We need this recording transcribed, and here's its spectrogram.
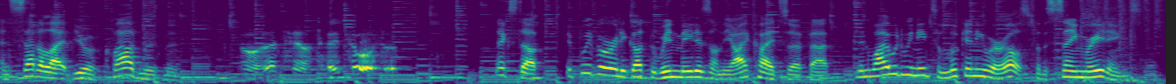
and satellite view of cloud movement. Oh, that sounds heaps awesome. Next up, if we've already got the wind meters on the iKiteSurf app, then why would we need to look anywhere else for the same readings?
